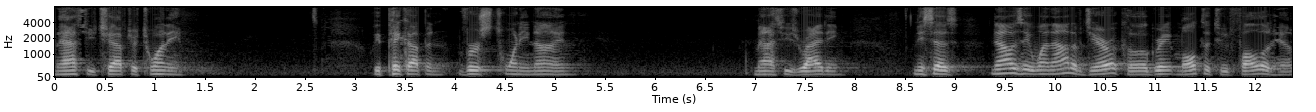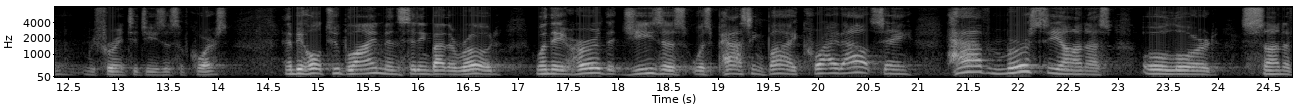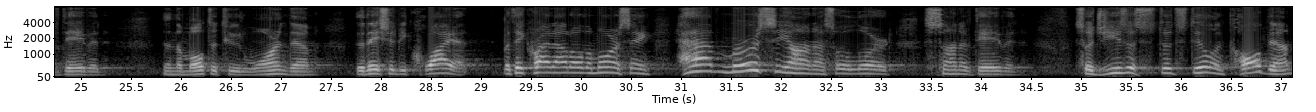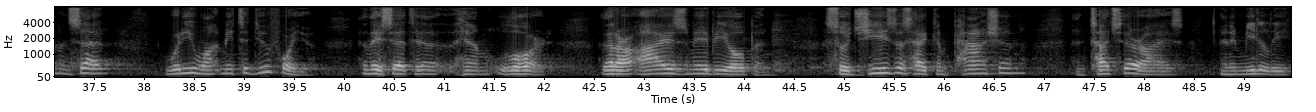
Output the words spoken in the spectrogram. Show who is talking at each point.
Speaker 1: Matthew chapter 20. We pick up in verse 29. Matthew's writing, and he says, Now as they went out of Jericho, a great multitude followed him, referring to Jesus, of course. And behold, two blind men sitting by the road, when they heard that Jesus was passing by, cried out, saying, Have mercy on us, O Lord, Son of David. Then the multitude warned them that they should be quiet. But they cried out all the more, saying, Have mercy on us, O Lord, Son of David. So Jesus stood still and called them and said, What do you want me to do for you? And they said to him, Lord, that our eyes may be opened. So Jesus had compassion and touched their eyes, and immediately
